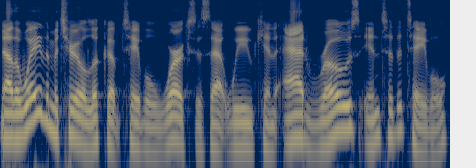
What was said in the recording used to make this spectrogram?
Now, the way the material lookup table works is that we can add rows into the table,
